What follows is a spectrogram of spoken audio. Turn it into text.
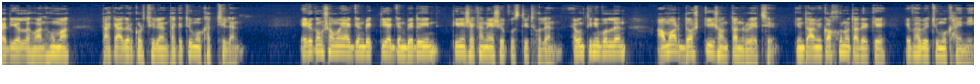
রাদিয়াল্লাহু আনহুমা তাকে আদর করছিলেন, তাকে চুমো খাচ্ছিলেন। এরকম সময় একজন ব্যক্তি, একজন বেদুইন, তিনি সেখানে এসে উপস্থিত হলেন এবং তিনি বললেন, আমার দশটি সন্তান রয়েছে, কিন্তু আমি কখনও তাদেরকে এভাবে চুমু খাইনি।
